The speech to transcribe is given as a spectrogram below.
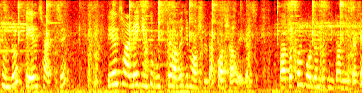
সুন্দর তেল ছাড়ছে। তেল ছাড়লেই কিন্তু বুঝতে হবে যে মশলাটা কষা হয়ে গেছে। ততক্ষণ পর্যন্ত কিন্তু আমি এটাকে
